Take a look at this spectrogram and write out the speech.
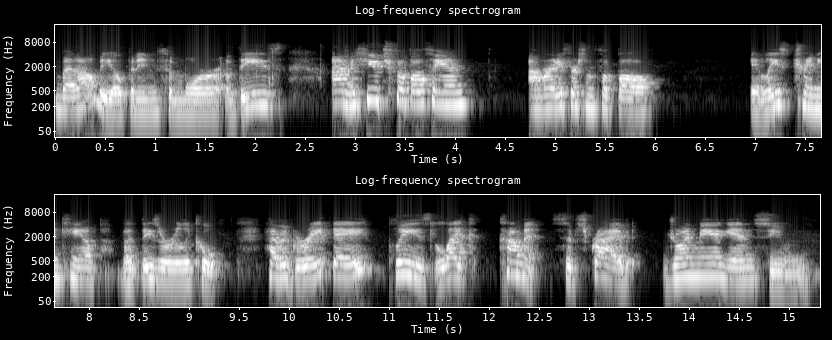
But I'll be opening some more of these. I'm a huge football fan. I'm ready for some football. At least training camp, but these are really cool. Have a great day. Please like, comment, subscribe. Join me again soon.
